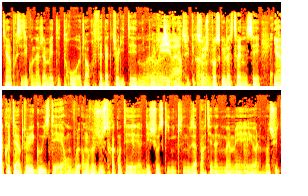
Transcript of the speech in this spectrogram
tiens à préciser qu'on n'a jamais été trop genre fait d'actualité ni Ouais. politique Oui, ni voilà. trucs Ah je pense que la strain c'est il y a un côté un peu égoïste et on veut on veut juste raconter des choses qui qui nous appartiennent à nous-mêmes et, et voilà mais ensuite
